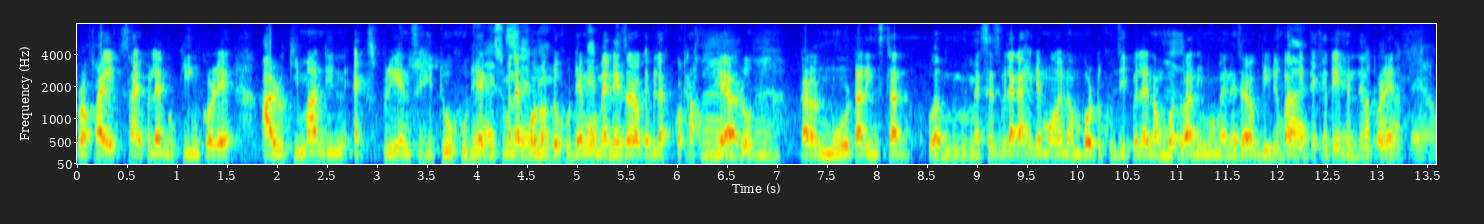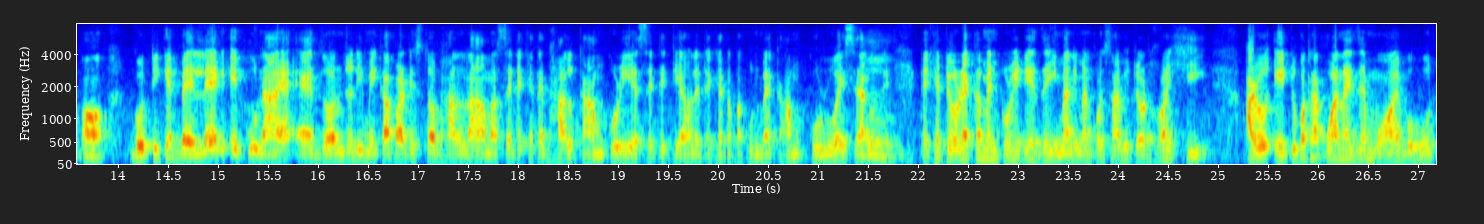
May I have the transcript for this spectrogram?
প্ৰফাইল চাই পেলাই বুকিং কৰে আৰু কিমান দিন এক্সপিৰিয়েঞ্চ সেইটোও সোধে কিছুমানে ফোনতো সোধে মোৰ। মেনেজাৰক এইবিলাক কথা সোধে আৰু কাৰণ মোৰ তাত ইনষ্টাত মেছেজবিলাক আহিলে মই নম্বৰটো খুজি পেলাই নম্বৰটো আনি মোৰ মেনেজাৰক দি দিওঁ বাকী। তেখেতেই হেণ্ডেল কৰে অঁ গতিকে বেলেগ একো নাই এজন যদি মেকআপ আৰ্টিষ্টৰ ভাল নাম আছে তেখেতে ভাল কাম কৰি আছে তেতিয়াহ'লে তেখেতৰ পৰা কোনোবাই কাম কৰোৱাইছে আগতে। তেখেতেও ৰেকমেণ্ড কৰি দিয়ে যে ইমান ইমান পইচাৰ ভিতৰত হয় সি। আৰু এইটো কথা কোৱা নাই যে মই বহুত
